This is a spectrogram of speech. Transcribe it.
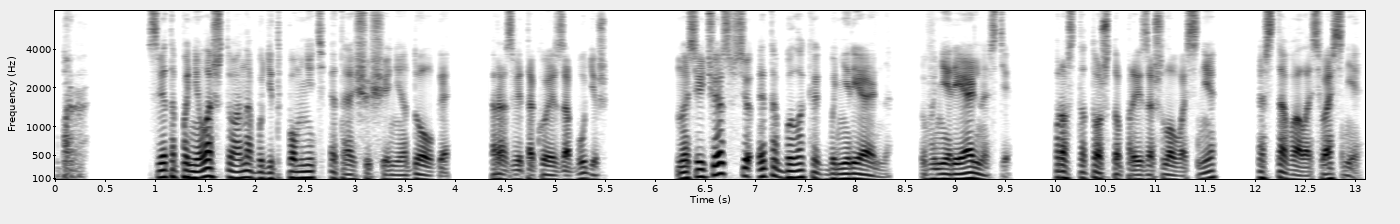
бр. Света поняла, что она будет помнить это ощущение долго. Разве такое забудешь? Но сейчас все это было как бы нереально. В нереальности. Просто то, что произошло во сне, оставалось во сне.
